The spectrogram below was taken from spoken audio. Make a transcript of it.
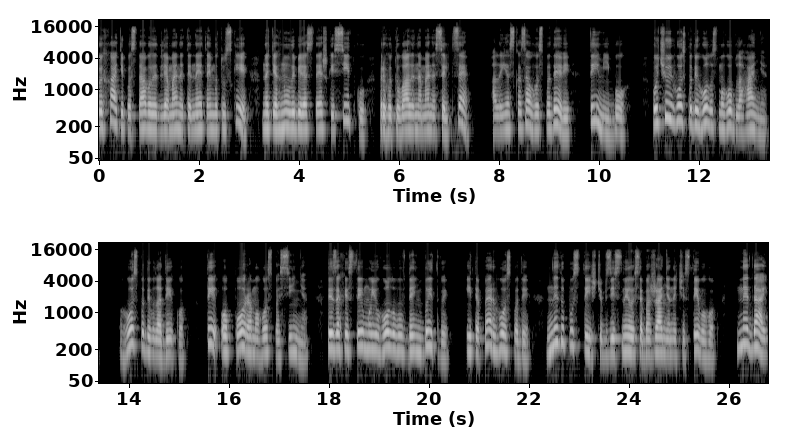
Пихаті поставили для мене тенета й мотузки, натягнули біля стежки сітку, приготували на мене сельце. Але я сказав Господеві, Ти мій Бог, почуй, Господи, голос мого благання. Господи, владико, Ти опора мого спасіння, Ти захистив мою голову в день битви. І тепер, Господи, не допусти, щоб здійснилося бажання нечистивого, не дай,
